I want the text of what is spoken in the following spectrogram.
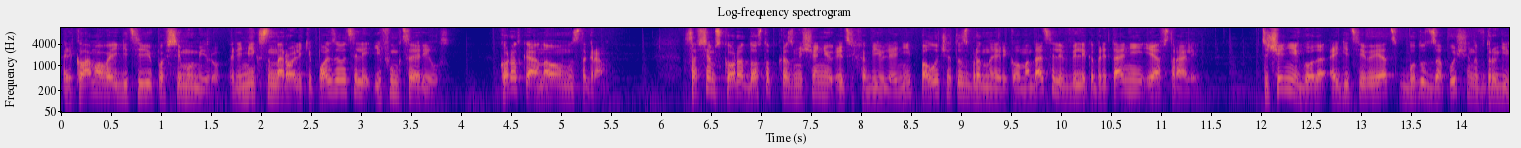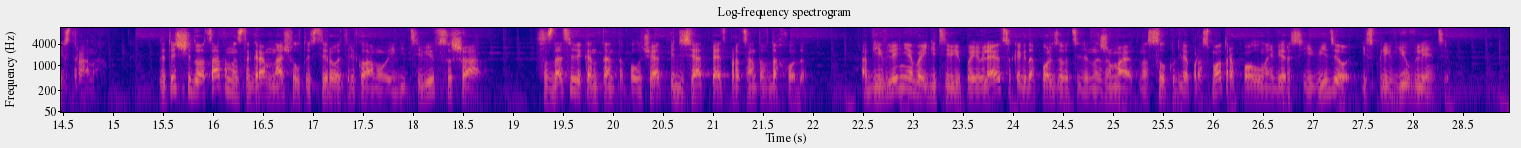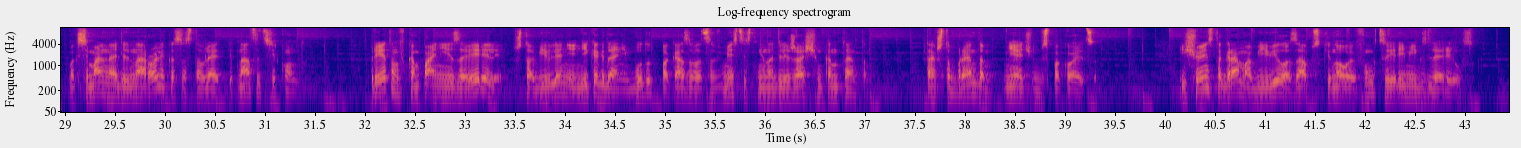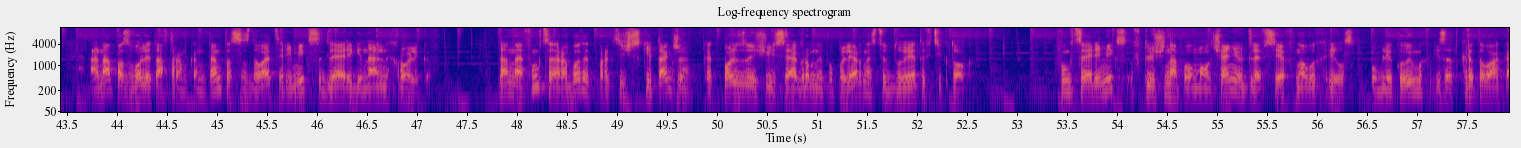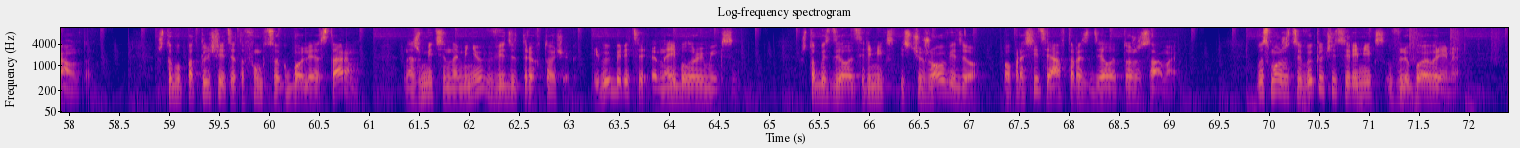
Реклама в IGTV по всему миру, ремиксы на ролики пользователей и функция Reels. Коротко о новом Instagram. Совсем скоро доступ к размещению этих объявлений получат избранные рекламодатели в Великобритании и Австралии. В течение года IGTV Ads будут запущены в других странах. В 2020-м Instagram начал тестировать рекламу IGTV в США. Создатели контента получают 55% дохода. Объявления в IGTV появляются, когда пользователи нажимают на ссылку для просмотра полной версии видео из превью в ленте. Максимальная длина ролика составляет 15 секунд. При этом в компании заверили, что объявления никогда не будут показываться вместе с ненадлежащим контентом, так что брендам не о чем беспокоиться. Еще Instagram объявил о запуске новой функции Remix для Reels. Она позволит авторам контента создавать ремиксы для оригинальных роликов. Данная функция работает практически так же, как пользующиеся огромной популярностью дуэты в TikTok. Функция Remix включена по умолчанию для всех новых Reels, публикуемых из открытого аккаунта. Чтобы подключить эту функцию к более старым, нажмите на меню в виде трех точек и выберите Enable Remixing. Чтобы сделать ремикс из чужого видео, попросите автора сделать то же самое. Вы сможете выключить ремикс в любое время.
